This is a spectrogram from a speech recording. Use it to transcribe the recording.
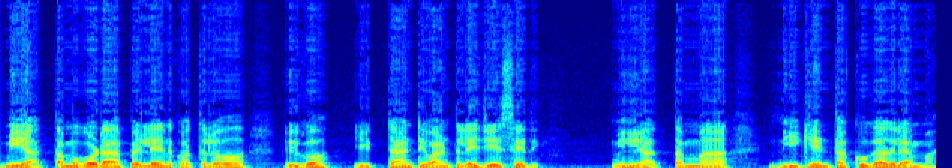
మీ అత్తమ్మ కూడా పెళ్ళైన కొత్తలో ఇదిగో ఇట్లాంటి వంటలే చేసేది. మీ అత్తమ్మ నీకేం తక్కువ కాదులే అమ్మ.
